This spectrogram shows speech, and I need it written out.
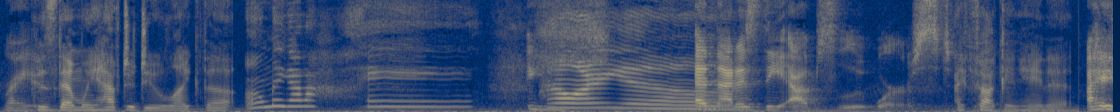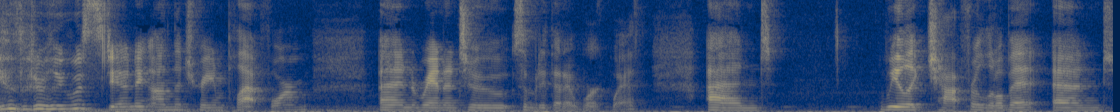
right. Because then we have to do like the, oh my God, hi. How are you? and that is the absolute worst. I fucking hate it. I literally was standing on the train platform and ran into somebody that I work with. And we like chat for a little bit and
